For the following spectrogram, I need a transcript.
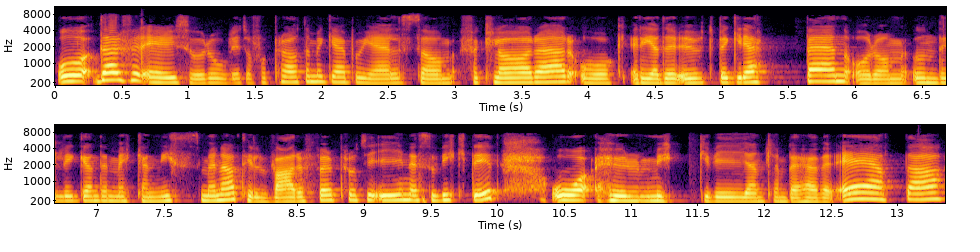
Och därför är det ju så roligt att få prata med Gabrielle som förklarar och reder ut begrepp kroppen och de underliggande mekanismerna till varför protein är så viktigt och hur mycket vi egentligen behöver äta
